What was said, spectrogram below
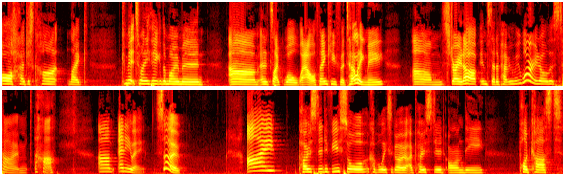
"Oh, I just can't like commit to anything at the moment." Um, and it's like, "Well, wow, thank you for telling me." Um, straight up instead of having me worried all this time. Huh. Um, anyway, so I posted, if you saw a couple weeks ago, I posted on the podcast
